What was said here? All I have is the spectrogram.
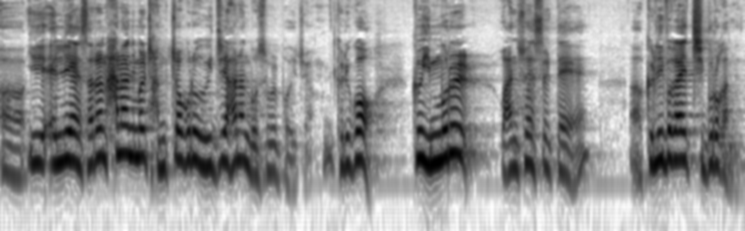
어, 이 엘리에셀은 하나님을 전적으로 의지하는 모습을 보여줘요. 그리고 그 임무를 완수했을 때그 어, 리브가의 집으로 갑니다.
